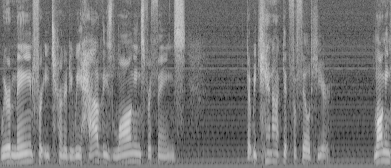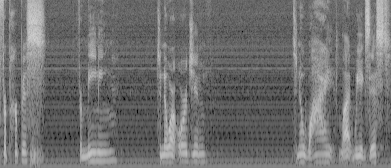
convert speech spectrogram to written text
We are made for eternity. We have these longings for things that we cannot get fulfilled here longing for purpose, for meaning, to know our origin, to know why we exist.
